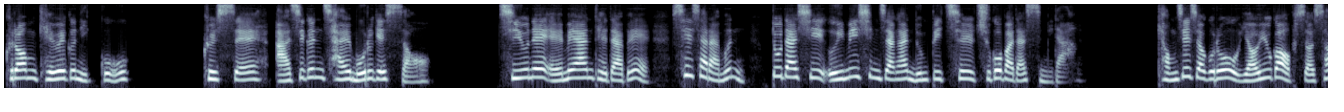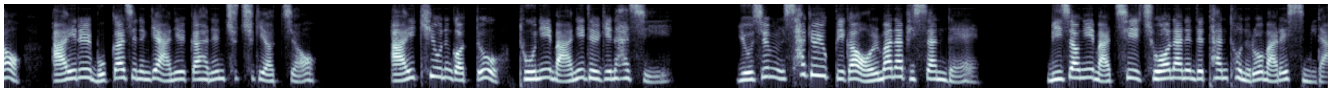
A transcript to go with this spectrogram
그럼 계획은 있고. 글쎄, 아직은 잘 모르겠어. 지윤의 애매한 대답에 세 사람은 또다시 의미심장한 눈빛을 주고받았습니다. 경제적으로 여유가 없어서 아이를 못 가지는 게 아닐까 하는 추측이었죠. 아이 키우는 것도 돈이 많이 들긴 하지. 요즘 사교육비가 얼마나 비싼데. 미정이 마치 조언하는 듯한 톤으로 말했습니다.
